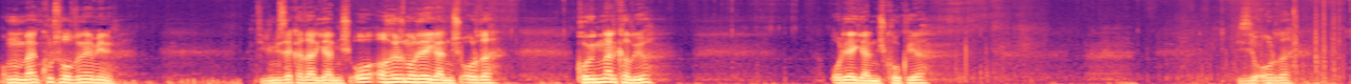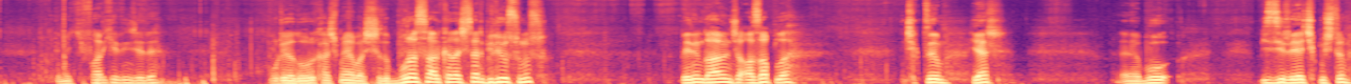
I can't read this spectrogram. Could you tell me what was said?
Onun ben kurt olduğunu eminim. Dibimize kadar gelmiş. O ahırın oraya gelmiş. Orada koyunlar kalıyor. Oraya gelmiş kokuya. Bizi orada demek ki fark edince de buraya doğru kaçmaya başladı. Burası arkadaşlar biliyorsunuz benim daha önce azapla çıktığım yer. Ee, bu bir zirveye çıkmıştım.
